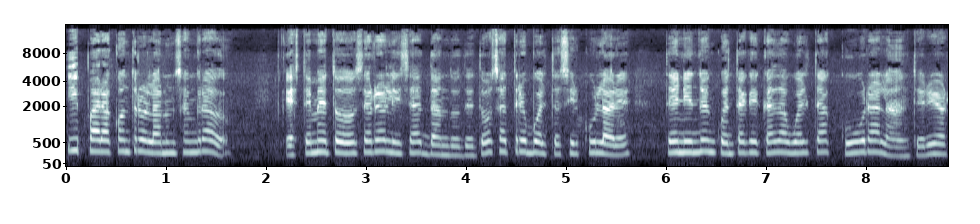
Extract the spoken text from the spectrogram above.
y para controlar un sangrado. Este método se realiza dando de dos a tres vueltas circulares teniendo en cuenta que cada vuelta cubra la anterior.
